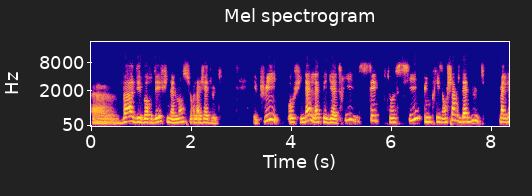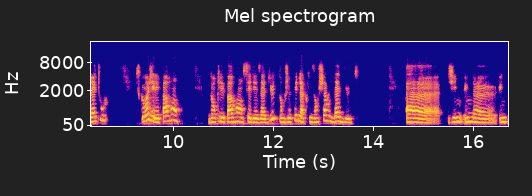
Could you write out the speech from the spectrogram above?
va déborder finalement sur l'âge adulte. Et puis, au final, la pédiatrie, c'est aussi une prise en charge d'adultes, malgré tout. Puisque moi, j'ai les parents. Donc, les parents, c'est des adultes, donc je fais de la prise en charge d'adultes. Euh, j'ai une, une, une,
